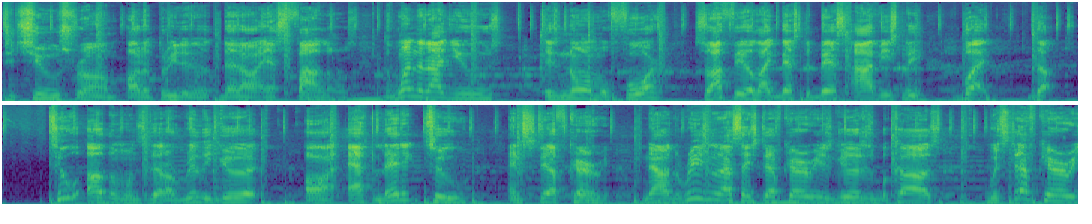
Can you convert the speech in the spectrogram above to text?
to choose from are the three that, that are as follows. The one that I use is normal four, so I feel like that's the best, obviously. But the two other ones that are really good are Athletic 2 and Steph Curry. Now, the reason that I say Steph Curry is good is because with Steph Curry,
